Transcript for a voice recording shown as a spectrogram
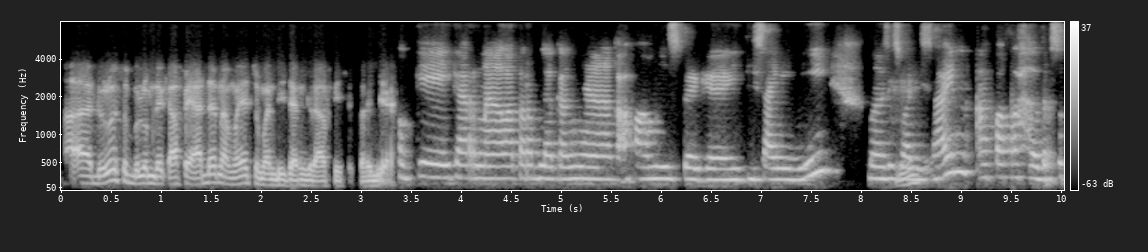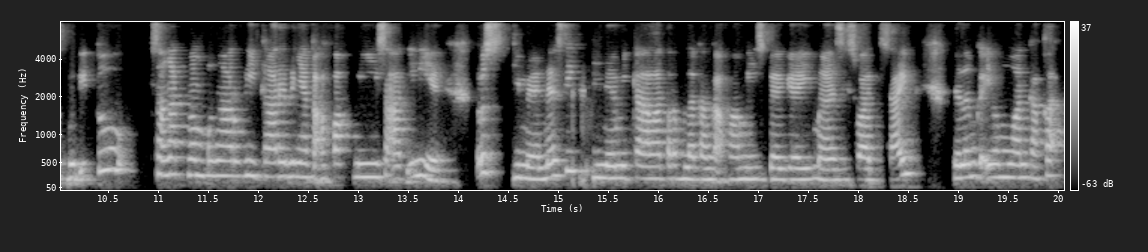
uh, dulu sebelum DKV ada namanya cuma desain grafis itu aja. Oke, okay, karena latar belakangnya Kak Fahmi sebagai desain ini mahasiswa hmm. desain, apakah hal tersebut itu sangat mempengaruhi karirnya Kak Fahmi saat ini ya. Terus gimana sih dinamika latar belakang Kak Fahmi sebagai mahasiswa desain dalam keilmuan kakak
